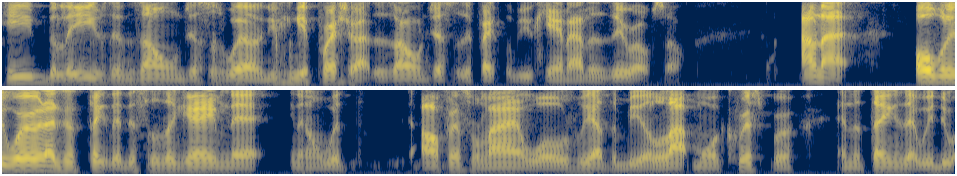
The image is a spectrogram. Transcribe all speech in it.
he believes in zone just as well. You can get pressure out the zone just as effective you can out of zero. So I'm not overly worried. I just think that this is a game that, you know, with offensive line woes, we have to be a lot more crisper in the things that we do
